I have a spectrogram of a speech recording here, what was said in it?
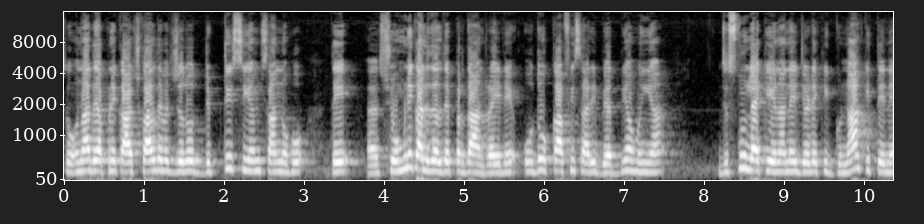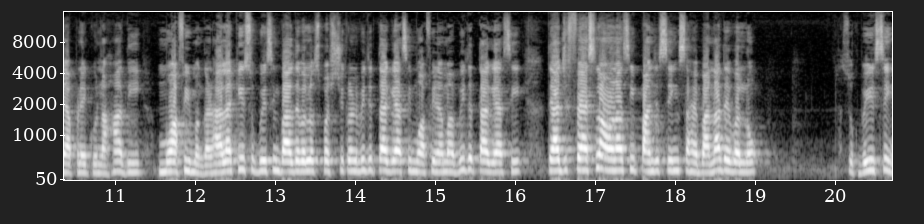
ਸੋ ਉਹਨਾਂ ਦੇ ਆਪਣੇ ਕਾਰਜਕਾਲ ਦੇ ਵਿੱਚ ਜਦੋਂ ਡਿਪਟੀ ਸੀਐਮ ਸਨ ਉਹ ਤੇ ਸ਼੍ਰੋਮਣੀ ਅਕਾਲੀ ਦਲ ਦੇ ਪ੍ਰਧਾਨ ਰਹੇ ਨੇ, ਉਦੋਂ ਕਾਫੀ ਸਾਰੀ ਬੇਅਦਬੀਆਂ ਹੋਈਆਂ। ਜਿਸ ਨੂੰ ਲੈ ਕੇ ਇਹਨਾਂ ਨੇ ਜਿਹੜੇ ਕਿ ਗੁਨਾਹ ਕੀਤੇ ਨੇ ਆਪਣੇ ਗੁਨਾਹਾਂ ਦੀ ਮੁਆਫੀ ਮੰਗਣ। ਹਾਲਾਂਕਿ ਸੁਖਬੀਰ ਸਿੰਘ ਬਾਦਲ ਦੇ ਵੱਲੋਂ ਸਪਸ਼ਟੀਕਰਨ ਵੀ ਦਿੱਤਾ ਗਿਆ ਸੀ, ਮੁਆਫੀਨਾਮਾ ਵੀ ਦਿੱਤਾ ਗਿਆ ਸੀ ਤੇ ਅੱਜ ਫੈਸਲਾ ਆਉਣਾ ਸੀ ਪੰਜ ਸਿੰਘ ਸਾਹਿਬਾਨਾਂ ਦੇ ਵੱਲੋਂ। ਸੁਖਬੀਰ ਸਿੰਘ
